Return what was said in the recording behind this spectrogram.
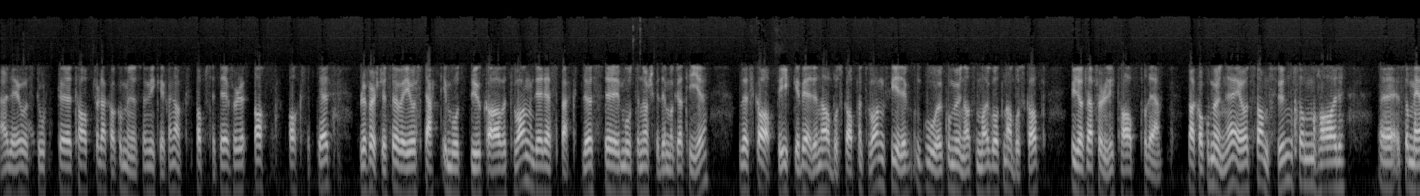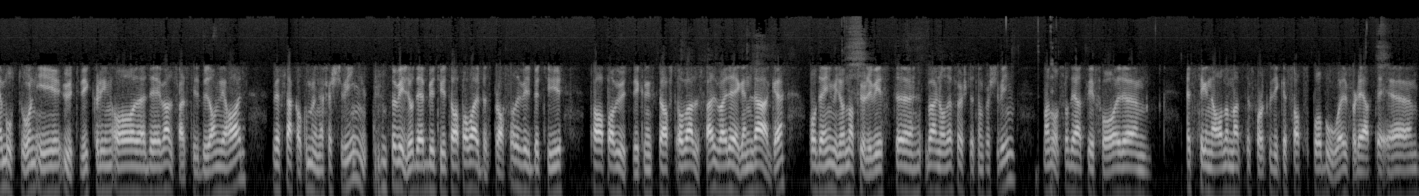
Ja, det er jo et stort uh, tap for Lekka kommune som vi ikke kan akseptere. For, akseptere. for det første så er vi jo sterkt imot bruk av tvang. Det er respektløst uh, mot det norske demokratiet. Det skaper ikke bedre naboskap med tvang. Fire gode kommuner som har godt naboskap, vil jo selvfølgelig tape på det. Leka kommune er jo et samfunn som, har, eh, som er motoren i utvikling og de velferdstilbudene vi har. Hvis Leka kommune forsvinner, så vil jo det bety tap av arbeidsplasser. Det vil bety tap av utviklingskraft og velferd. Hver egen lege. Og den vil jo naturligvis eh, være noe av det første som forsvinner. Men også det at vi får eh, et signal om at folk vil ikke satse på boer fordi at det er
